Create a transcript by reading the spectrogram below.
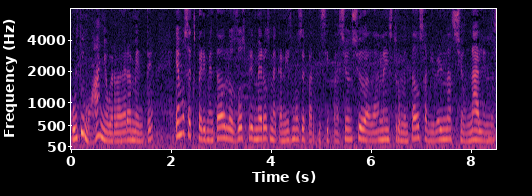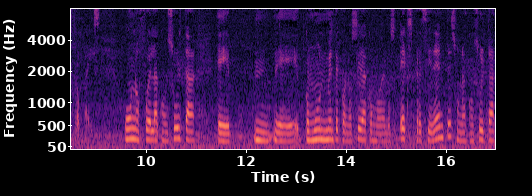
último año verdaderamente, hemos experimentado los dos primeros mecanismos de participación ciudadana instrumentados a nivel nacional en nuestro país. Uno fue la consulta eh, mm, comúnmente conocida como de los expresidentes, una consulta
